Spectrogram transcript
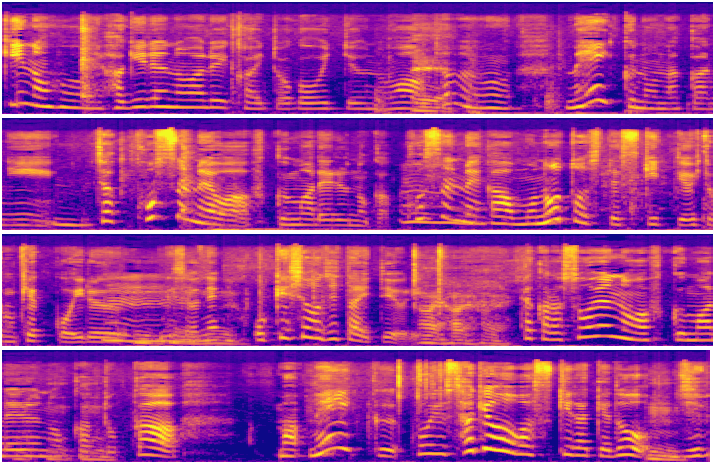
きの方に歯切れの悪い回答が多いっていうのは、ええ。多分メイクの中に、うん。じゃあコスメは含まれるのか、コスメがものとして好きっていう人も結構いるんですよね、うんうんうんお化粧自体っていうより、はいはいはい。だからそういうのは含まれるのかとか、まあ、メイクこういう作業は好きだけど、うん。自分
